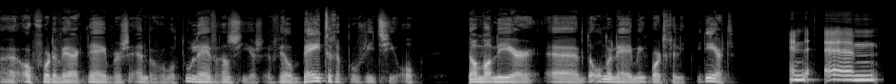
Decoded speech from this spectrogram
uh, ook voor de werknemers en bijvoorbeeld toeleveranciers een veel betere positie op dan wanneer uh, de onderneming wordt geliquideerd. En um,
